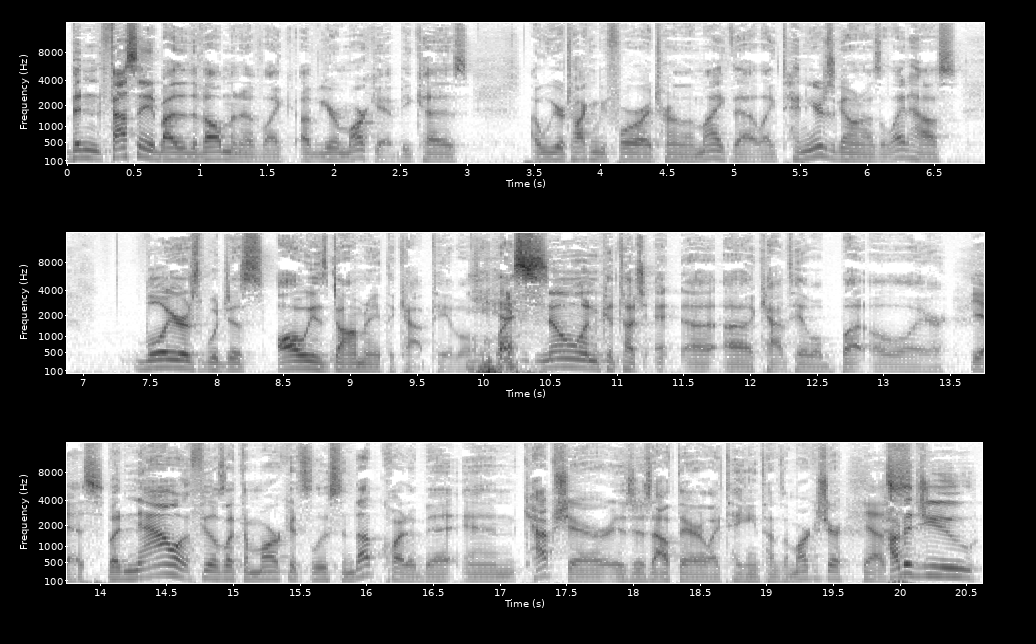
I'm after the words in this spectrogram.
been fascinated by the development of like of your market because we were talking before I turned on the mic that like ten years ago when I was at Lighthouse. Lawyers would just always dominate the cap table. Yes. Like no one could touch a, a cap table but a lawyer. Yes. But now it feels like the market's loosened up quite a bit, and CapShare is just out there like taking tons of market share. Yes. How did you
